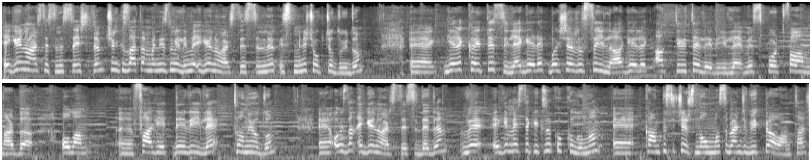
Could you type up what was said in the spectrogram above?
Ege Üniversitesi'ni seçtim çünkü zaten ben İzmirliyim ve Ege Üniversitesi'nin ismini çokça duydum. Ee, gerek kalitesiyle, gerek başarısıyla, gerek aktiviteleriyle ve sport falanlarda olan e, faaliyetleriyle tanıyordum. Ee, o yüzden Ege Üniversitesi dedim ve Ege Meslek Yüksekokulu'nun e, kampüs içerisinde olması bence büyük bir avantaj.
